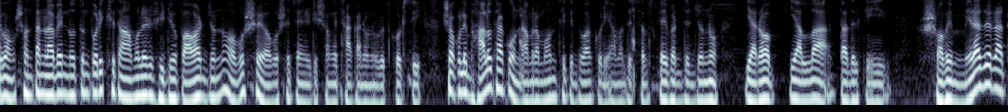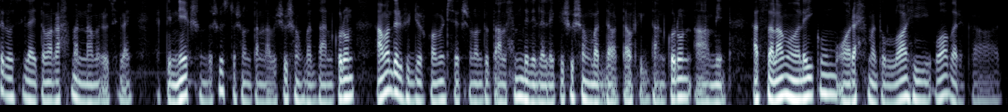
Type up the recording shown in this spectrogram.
এবং সন্তান লাভের নতুন পরীক্ষিত আমলের ভিডিও পাওয়ার জন্য অবশ্যই অবশ্যই চ্যানেলটির সঙ্গে থাকার অনুরোধ করছি। সকলে ভালো থাকুন, আমরা মন থেকে দোয়া করি আমাদের সাবস্ক্রাইবারদের জন্য। ইয়া রব, ইয়া আল্লাহ, তাদেরকে এই সবে মেরাজের রাতের ওসিলায়, তোমার রাহমান নামের ওসিলায় একটি নেক, সুন্দর, সুস্থ সন্তান লাভে সুসংবাদ দান করুন। আমাদের ভিডিওর কমেন্ট সেকশন অন্তত আলহামদুলিল্লাহ লিখে সুসংবাদ দেওয়ার তৌফিক দান করুন। আমিন। আসসালামু আলাইকুম ও রহমতুল্লাহি ওবরকাত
